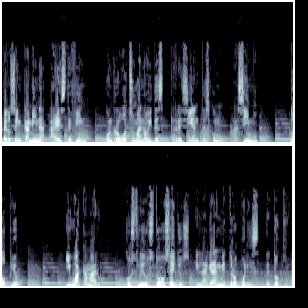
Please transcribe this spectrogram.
pero se encamina a este fin con robots humanoides recientes como Asimo, Topio y Wakamaru, construidos todos ellos en la gran metrópolis de Tokio.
